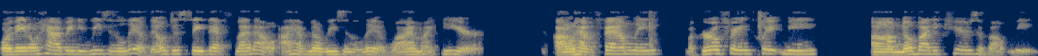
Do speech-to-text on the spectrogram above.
or they don't have any reason to live. They'll just say that flat out. I have no reason to live. Why am I here? I don't have a family. My girlfriend quit me. Um, nobody cares about me.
